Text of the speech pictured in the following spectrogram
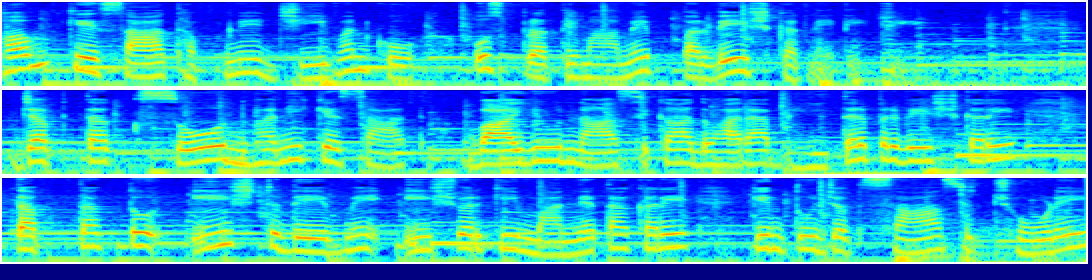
हम के साथ अपने जीवन को उस प्रतिमा में प्रवेश करने दीजिए। जब तक सो ध्वनि के साथ वायु नासिका द्वारा भीतर प्रवेश करे, तब तक तो इष्ट देव में ईश्वर की मान्यता करे, किंतु जब सांस छोड़े,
